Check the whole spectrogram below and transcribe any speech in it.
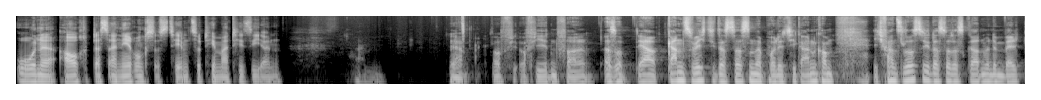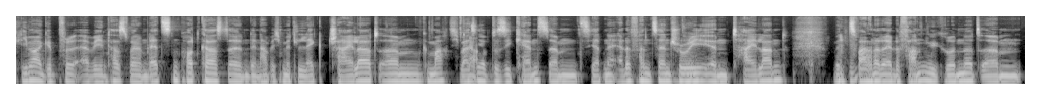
ohne auch das Ernährungssystem zu thematisieren. Ja, auf, auf jeden Fall. Also ja, ganz wichtig, dass das in der Politik ankommt. Ich fand es lustig, dass du das gerade mit dem Weltklimagipfel erwähnt hast, weil im letzten Podcast, äh, den habe ich mit Lek Chilard ähm, gemacht. Ich weiß ja. nicht, ob du sie kennst. Ähm, sie hat eine Elephant Century mhm. in Thailand mit mhm. 200 Elefanten gegründet. Ähm,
